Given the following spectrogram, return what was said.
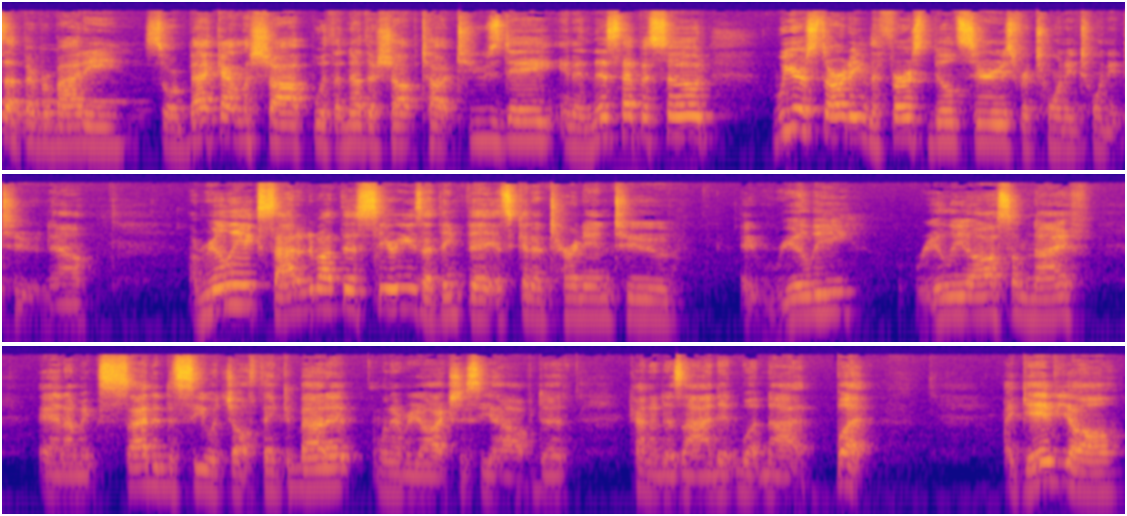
What's up everybody? So we're back out in the shop with another Shop Talk Tuesday and in this episode we are starting the first build series for 2022. Now I'm really excited about this series. I think that it's going to turn into a really really awesome knife and I'm excited to see what y'all think about it whenever y'all actually see how I've kind of designed it and whatnot. But I gave y'all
